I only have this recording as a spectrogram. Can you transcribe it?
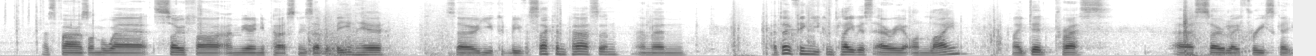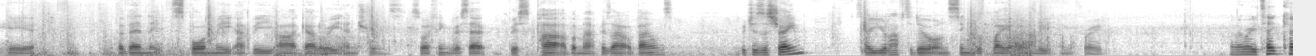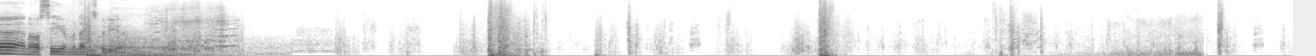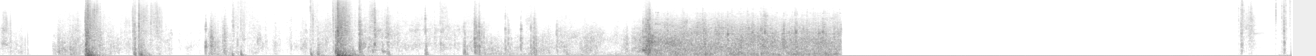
as far as I'm aware, so far I'm the only person who's ever been here. So you could be the second person and then I don't think you can play this area online. I did press uh, solo free skate here, but then it spawned me at the art gallery entrance. So I think this uh, this part of the map is out of bounds, which is a shame. So you'll have to do it on single player only, I'm afraid. Anyway, take care, and I'll see you in the next video.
